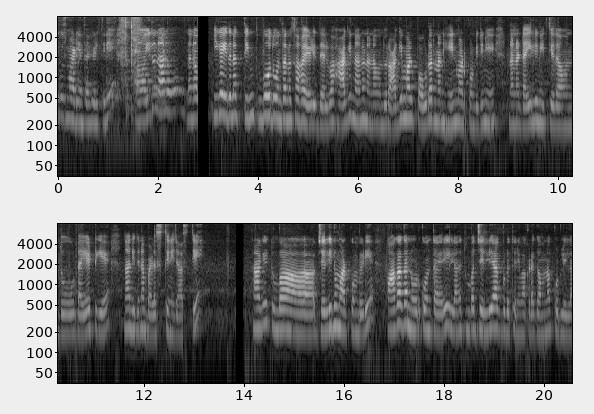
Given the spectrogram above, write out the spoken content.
ಯೂಸ್ ಮಾಡಿ ಅಂತ ಹೇಳ್ತೀನಿ. ಇದು ನಾನು ನನ್ನ ಈಗ ಇದನ್ನು ತಿನ್ಬೋದು ಅಂತಲೂ ಸಹ ಹೇಳಿದ್ದೆ ಅಲ್ವಾ? ಹಾಗೆ ನಾನು ನನ್ನ ಒಂದು ರಾಗಿ ಮಾಲ್ಟ್ ಪೌಡರ್ ನಾನು ಏನು ಮಾಡ್ಕೊಂಡಿದ್ದೀನಿ, ನನ್ನ ಡೈಲಿ ನಿತ್ಯದ ಒಂದು ಡಯೆಟ್ಗೆ ನಾನು ಇದನ್ನು ಬಳಸ್ತೀನಿ ಜಾಸ್ತಿ. ಹಾಗೆ ತುಂಬ ಜೆಲ್ಲಿನೂ ಮಾಡ್ಕೊಬೇಡಿ. ಆಗಾಗ ನೋಡ್ಕೊತಾ ಇರಿ, ಇಲ್ಲಾಂದರೆ ತುಂಬ ಜೆಲ್ಲಿ ಆಗಿಬಿಡುತ್ತೆ, ನೀವು ಆ ಕಡೆ ಗಮನ ಕೊಡಲಿಲ್ಲ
